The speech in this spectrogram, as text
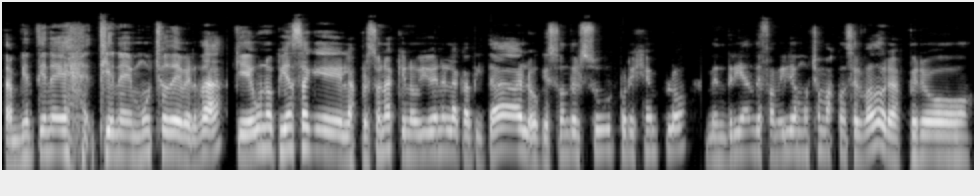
también tiene, tiene mucho de verdad, que uno piensa que las personas que no viven en la capital o que son del sur, por ejemplo, vendrían de familias mucho más conservadoras, pero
